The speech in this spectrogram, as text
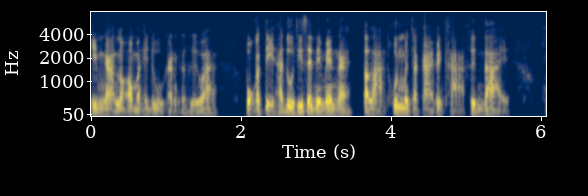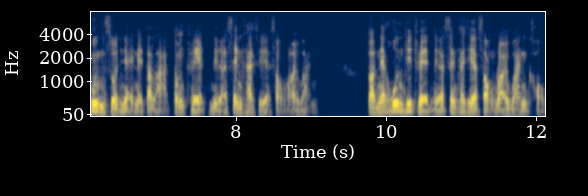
ทีมงานลองเอามาให้ดูกันก็คือว่า ปกติถ้าดูที่เซนิเมนต์นะ ตลาดหุ้นมันจะกลายเป็นขาขึ้นได้ หุ้นส่วนใหญ่ในตลาดต้องเทรดเหนือเส้นค่าเฉลี่ย 200 วัน ตอนนี้หุ้นที่เทรดเหนือเส้นค่าเฉลี่ย 200 วันของ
